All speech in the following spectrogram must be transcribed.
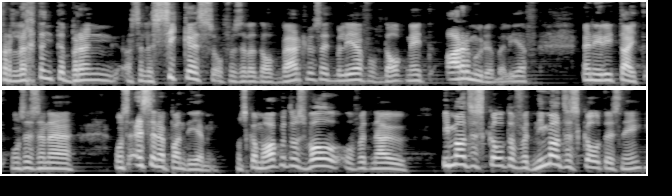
verligting te bring as hulle siek is of as hulle dalk werkloosheid beleef of dalk net armoede beleef in hierdie tyd. Ons is in 'n ons is in 'n pandemie. Ons kan maak wat ons wil of dit nou iemand se skuld of dit niemand se skuld is nie.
